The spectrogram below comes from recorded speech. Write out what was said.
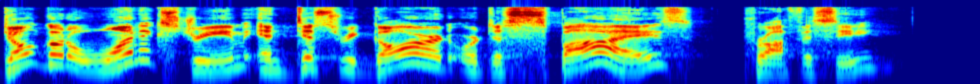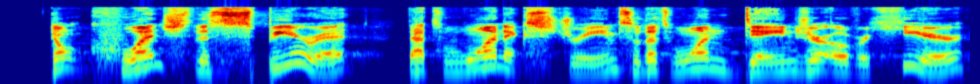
don't go to one extreme and disregard or despise prophecy. Don't quench the spirit. That's one extreme. So that's one danger over here.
